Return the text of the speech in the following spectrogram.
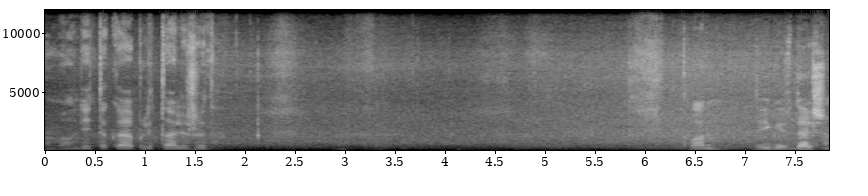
Обалдеть, такая плита лежит. Ладно, двигаюсь дальше.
